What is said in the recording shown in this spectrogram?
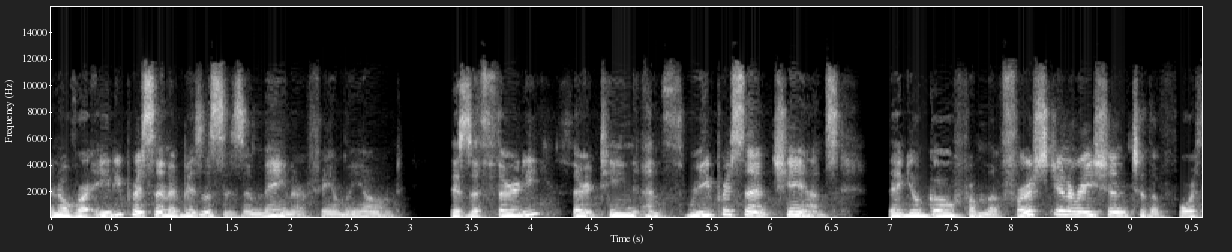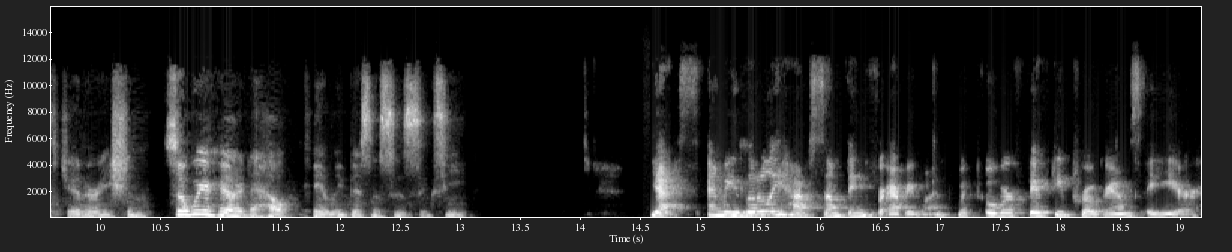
and over 80% of businesses in Maine are family owned. There's a 30, 13, and 3% chance that you'll go from the first generation to the fourth generation. So we're here to help family businesses succeed. Yes, and we literally have something for everyone with over 50 programs a year,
